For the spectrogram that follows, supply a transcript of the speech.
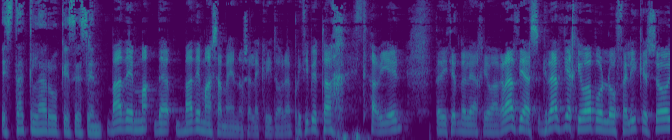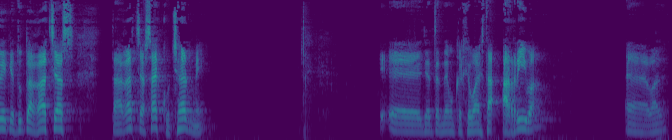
Está claro que se sentía Va de- va de más a menos el escritor. Al principio está, está bien, está diciéndole a Jehová, gracias, gracias Jehová por lo feliz que soy, que tú te agachas, te agachas a escucharme. Eh, ya entendemos que Jehová está arriba, eh, ¿vale?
